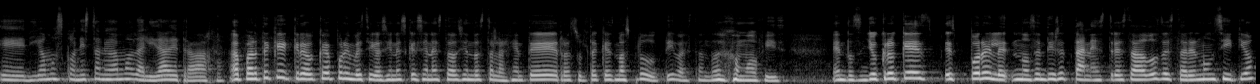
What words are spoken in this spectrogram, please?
eh, digamos, con esta nueva modalidad de trabajo. Aparte que creo que por investigaciones que se han estado haciendo hasta la gente resulta que es más productiva estando de home office. Entonces yo creo que es, es por el no sentirse tan estresados de estar en un sitio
